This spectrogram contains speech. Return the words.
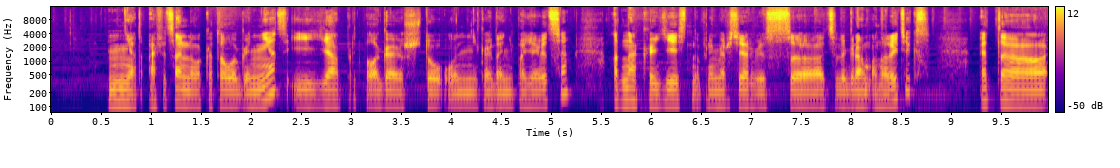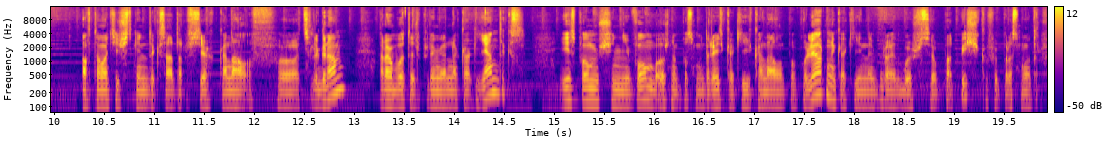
Нет, официального каталога нет, и я предполагаю, что он никогда не появится. Однако есть, например, сервис э, Telegram Analytics. Это автоматический индексатор всех каналов э, Telegram, работает примерно как Яндекс, и с помощью него можно посмотреть, какие каналы популярны, какие набирают больше всего подписчиков и просмотров.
